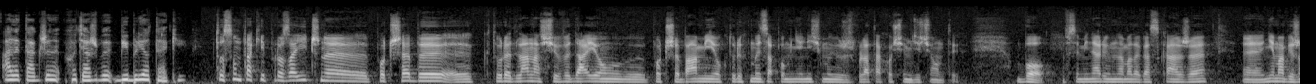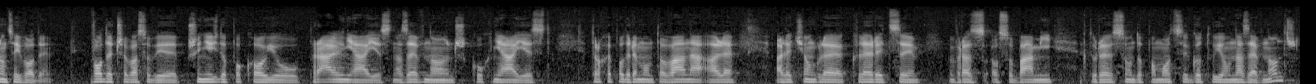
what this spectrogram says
ale także chociażby biblioteki. To są takie prozaiczne potrzeby, e, które dla nas się wydają e, potrzebami, o których my zapomnieliśmy już w latach 80., bo w seminarium na Madagaskarze e, nie ma bieżącej wody. Wodę trzeba sobie przynieść do pokoju, pralnia jest na zewnątrz, kuchnia jest trochę podremontowana, ale, ale ciągle klerycy wraz z osobami, które są do pomocy, gotują na zewnątrz.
